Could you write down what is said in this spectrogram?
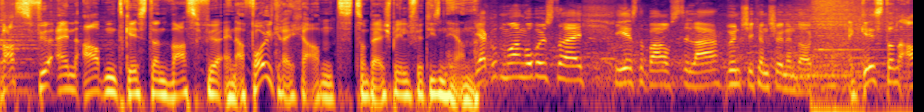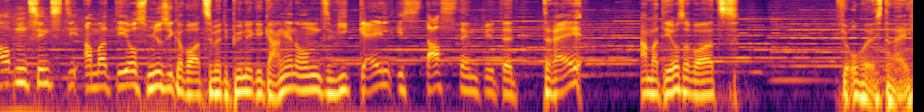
Was für ein Abend gestern, was für ein erfolgreicher Abend zum Beispiel für diesen Herrn. Ja, guten Morgen Oberösterreich. Hier ist der Bauer Stellar. Wünsche ich einen schönen Tag. Gestern Abend sind die Amadeus Music Awards über die Bühne gegangen und wie geil ist das denn bitte? Drei Amadeus Awards für Oberösterreich.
